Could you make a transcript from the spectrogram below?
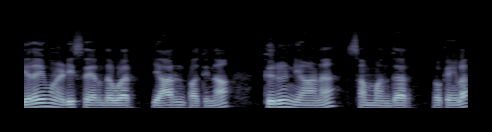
இறைவனடி சேர்ந்தவர். யாருன்னு பார்த்தீங்கன்னா திருஞான சம்பந்தர். ஓகேங்களா?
